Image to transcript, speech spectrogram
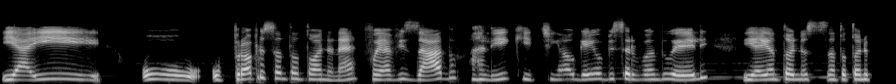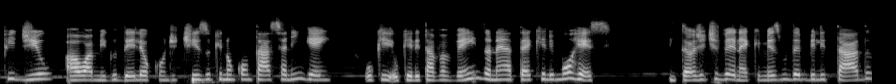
E aí o, o próprio Santo Antônio, né, foi avisado ali que tinha alguém observando ele, e aí Antônio, Santo Antônio pediu ao amigo dele, ao Conde Tiso, que não contasse a ninguém o que, o que ele estava vendo, né, até que ele morresse. Então a gente vê, né, que mesmo debilitado,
